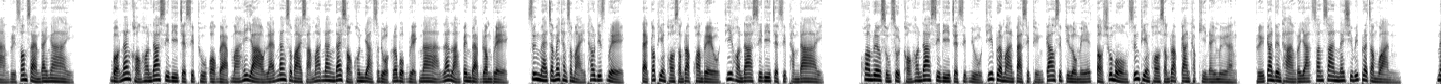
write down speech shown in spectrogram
างหรือซ่อมแซมได้ง่าย เบาะนั่งของ Honda CD 70 ถูกออกแบบมาให้ยาวและนั่งสบายสามารถนั่งได้ 2 คนอย่างสะดวกระบบเบรกหน้าและหลังเป็นแบบดรัมเบรก ซึ่งแม้จะไม่ทันสมัยเท่าดิสเบรก แต่ก็เพียงพอสำหรับความเร็วที่ Honda CD 70 ทำได้ ความเร็วสูงสุดของ Honda CD 70 อยู่ที่ประมาณ 80-90 กิโลเมตรต่อชั่วโมง ซึ่งเพียงพอสำหรับการขับขี่ในเมือง หรือการเดินทางระยะสั้นๆ ในชีวิตประจำวัน ใน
